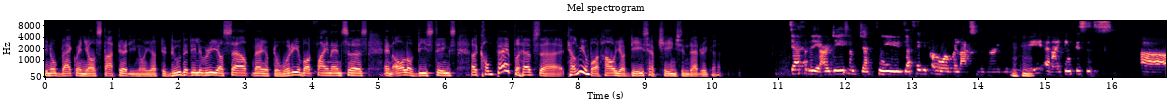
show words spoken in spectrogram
you know back when y'all started? You know, you have to do the delivery yourself. Now you have to worry about finances and all of these things. Uh, compare, perhaps. Uh, tell me about how your days have changed in that regard definitely our days have definitely definitely become more relaxed in a very good mm-hmm. way and i think this is uh,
